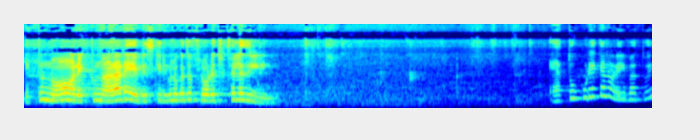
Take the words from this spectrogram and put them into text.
একটু নড়, একটু নাড়া রে, বিস্কিটগুলোকে তো ফ্লোরে ফেলে দিলি। এত কুড়ে কেন রে এইবার তুই?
